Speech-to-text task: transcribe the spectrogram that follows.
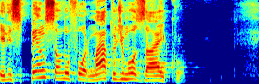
Eles pensam no formato de mosaico.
